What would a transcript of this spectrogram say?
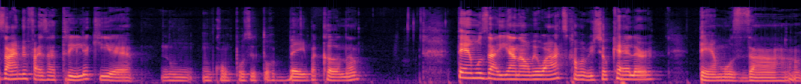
Zimmer faz a trilha, que é um, um compositor bem bacana. Temos aí a Naomi Watts como Rachel Keller. Temos a.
